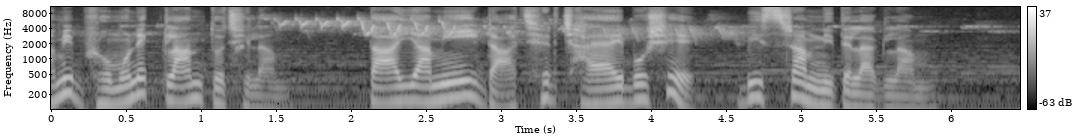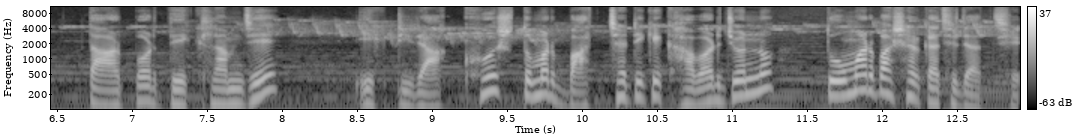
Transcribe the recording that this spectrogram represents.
আমি ভ্রমণে ক্লান্ত ছিলাম, তাই আমি এই গাছের ছায়ায় বসে বিশ্রাম নিতে লাগলাম। তারপর দেখলাম যে একটি রাক্ষস তোমার বাচ্চাটিকে খাবার জন্য তোমার বাসার কাছে যাচ্ছে।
